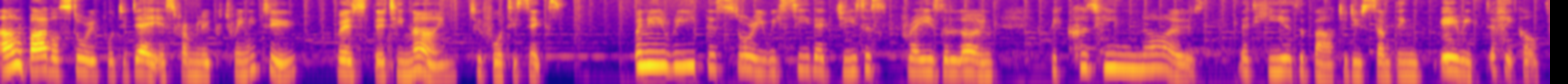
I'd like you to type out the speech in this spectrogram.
Our Bible story for today is from Luke 22, verse 39 to 46. When we read this story, we see that Jesus prays alone because he knows that he is about to do something very difficult.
